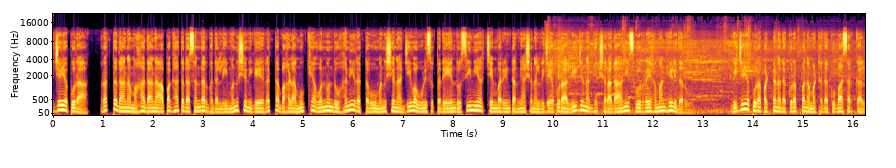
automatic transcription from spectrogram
ವಿಜಯಪುರ ರಕ್ತದಾನ ಮಹಾದಾನ ಅಪಘಾತದ ಸಂದರ್ಭದಲ್ಲಿ ಮನುಷ್ಯನಿಗೆ ರಕ್ತ ಬಹಳ ಮುಖ್ಯ. ಒಂದೊಂದು ಹನಿ ರಕ್ತವು ಮನುಷ್ಯನ ಜೀವ ಉಳಿಸುತ್ತದೆ ಎಂದು senior chamber international Vijayapura legion ಅಧ್ಯಕ್ಷರಾದ ಅನೀಸ್ ಉರ್ ರೆಹಮಾನ್ ಹೇಳಿದರು. ವಿಜಯಪುರ ಪಟ್ಟಣದ ಕುರಪ್ಪನ ಮಠದ ಕುಬಾ ಸರ್ಕಲ್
